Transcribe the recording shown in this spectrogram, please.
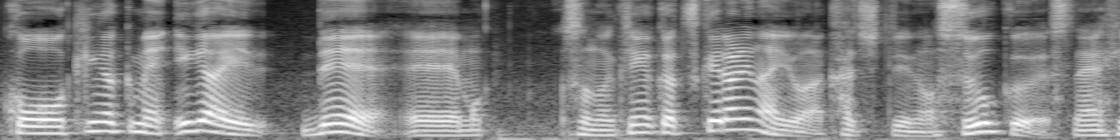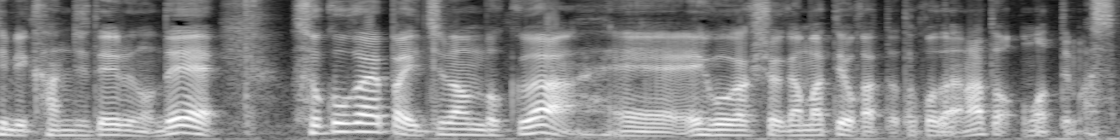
こう金額面以外で、えー、もその金額がつけられないような価値っていうのをすごくですね、日々感じているので、そこがやっぱり一番僕は、えー、英語学習を頑張ってよかったところだなと思ってます。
